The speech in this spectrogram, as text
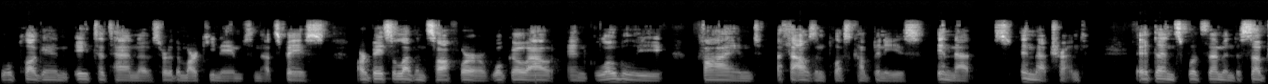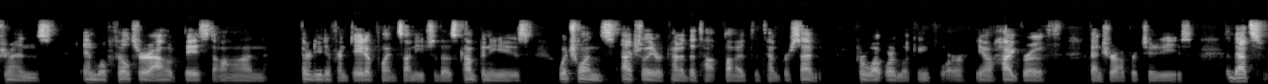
We'll plug in eight to 10 of sort of the marquee names in that space our base 11 software will go out and globally find a thousand plus companies in that in that trend it then splits them into subtrends and will filter out based on 30 different data points on each of those companies which ones actually are kind of the top 5 to 10% for what we're looking for you know high growth venture opportunities. That's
